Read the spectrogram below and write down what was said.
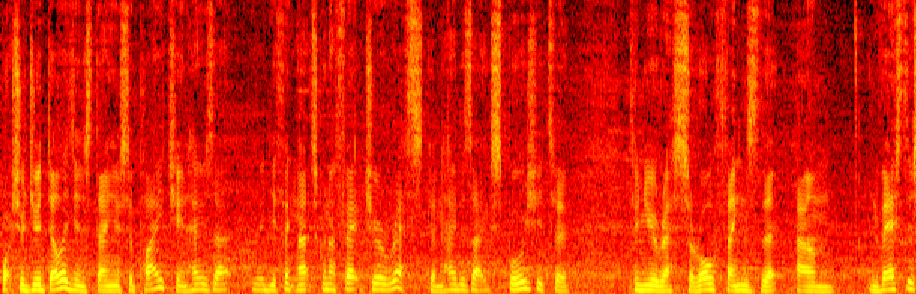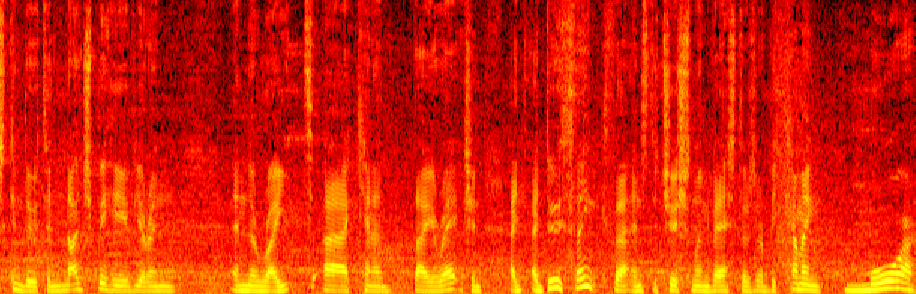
what's your due diligence down your supply chain? How's that, do you think that's going to affect your risk? And how does that expose you to, to new risks? Are all things that um, investors can do to nudge behaviour in, in the right uh, kind of direction. I, I, do think that institutional investors are becoming more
